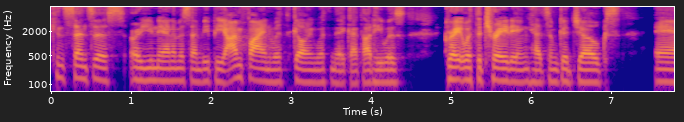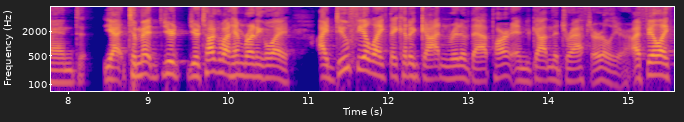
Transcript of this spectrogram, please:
consensus or unanimous MVP. I'm fine with going with Nick. I thought he was great with the trading, had some good jokes, and yeah, to you're you're talking about him running away. I do feel like they could have gotten rid of that part and gotten the draft earlier. I feel like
